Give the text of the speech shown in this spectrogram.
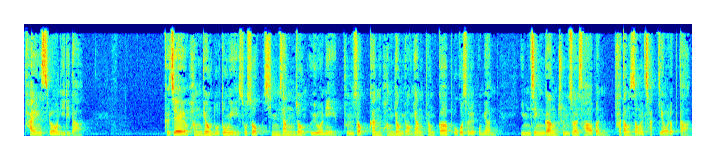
다행스러운 일이다. 그제 환경노동위 소속 심상정 의원이 분석한 환경영향평가 보고서를 보면 임진강 준설 사업은 타당성을 찾기 어렵다.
